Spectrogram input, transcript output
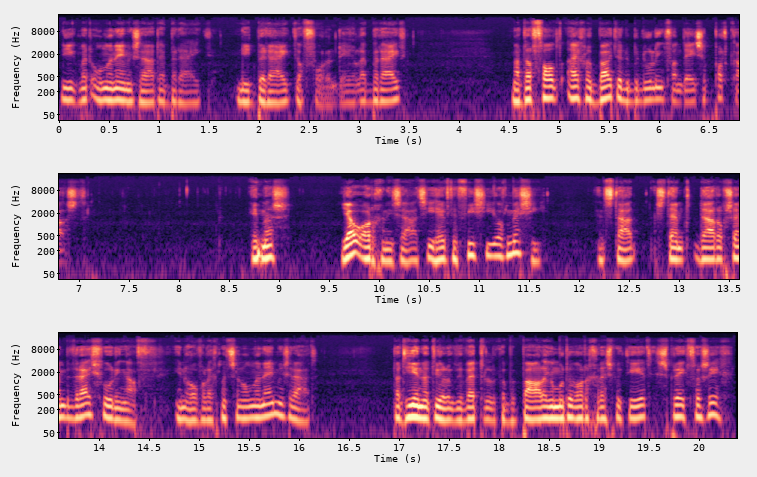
die ik met ondernemingsraad heb bereikt. Niet bereikt of voor een deel heb bereikt. Maar dat valt eigenlijk buiten de bedoeling van deze podcast. Immers, jouw organisatie heeft een visie of missie en staat, stemt daarop zijn bedrijfsvoering af in overleg met zijn ondernemingsraad. Dat hier natuurlijk de wettelijke bepalingen moeten worden gerespecteerd, spreekt voor zich.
